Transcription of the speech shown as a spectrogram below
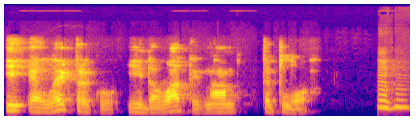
і електрику, і давати нам тепло. Угу.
